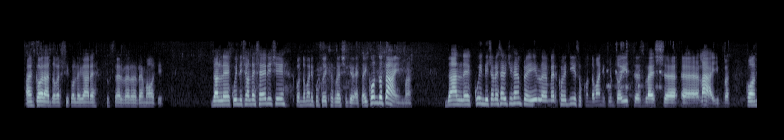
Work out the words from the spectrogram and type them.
ancora a doversi collegare su server remoti. Dalle 15 alle 16 condomani.it slash diretta. I condo time dalle 15 alle 16 sempre il mercoledì su condomani.it slash eh, live con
